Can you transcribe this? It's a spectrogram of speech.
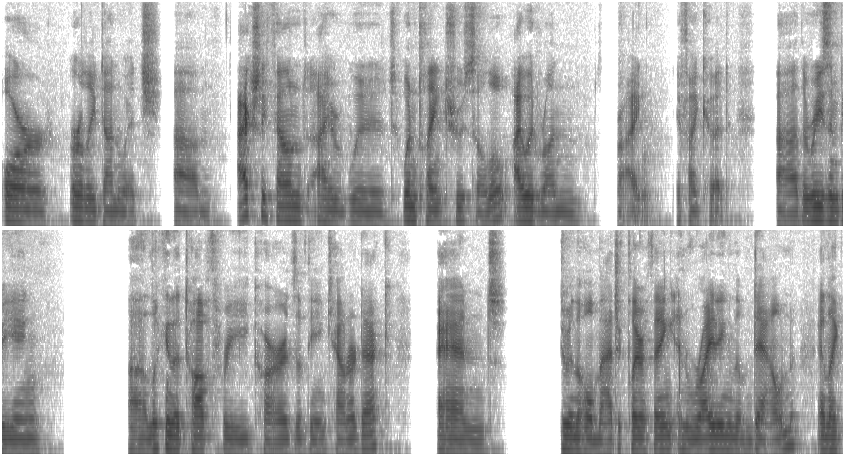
or early Dunwich, um, I actually found I would, when playing true solo, I would run scrying if I could. Uh, the reason being, uh, looking at the top three cards of the encounter deck and doing the whole magic player thing and writing them down and like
